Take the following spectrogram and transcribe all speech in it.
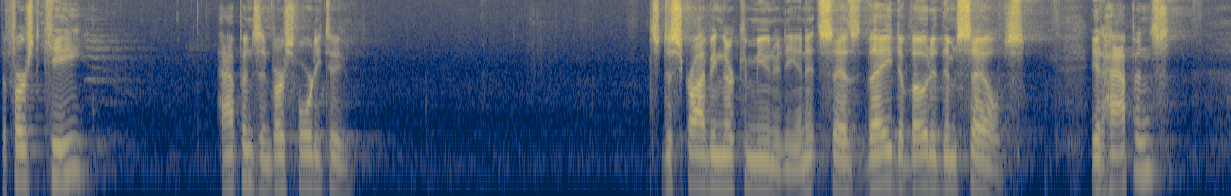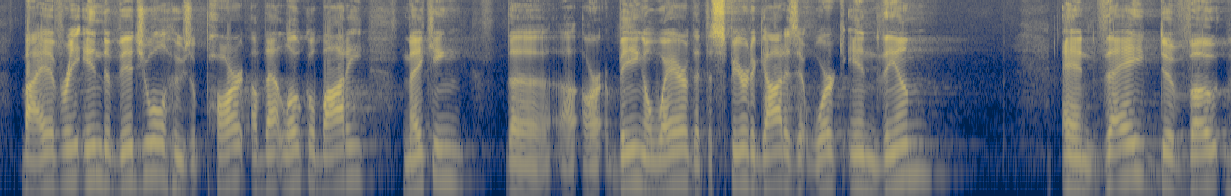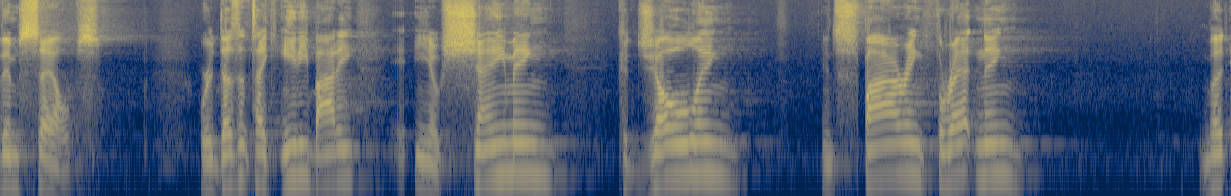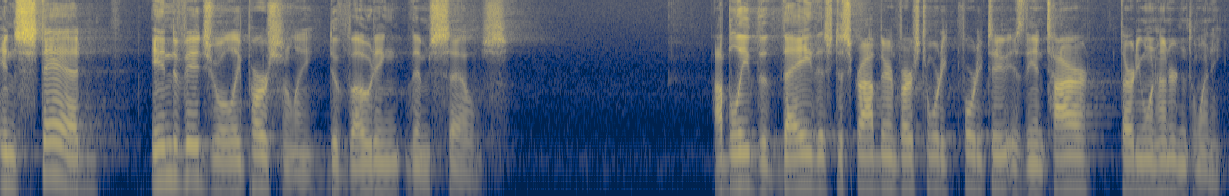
The first key happens in verse 42. It's describing their community, and it says, They devoted themselves. It happens by every individual who's a part of that local body making the uh, or being aware that the spirit of god is at work in them and they devote themselves where it doesn't take anybody you know shaming cajoling inspiring threatening. But instead individually personally devoting themselves. I believe the they that's described there in verse 40, 42 is the entire 3,120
